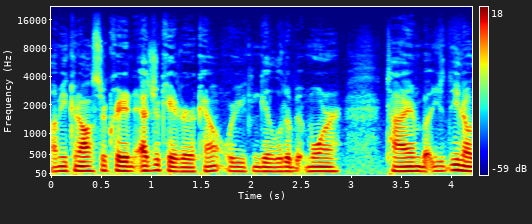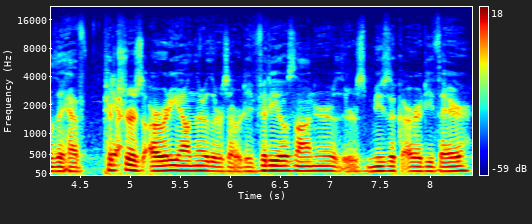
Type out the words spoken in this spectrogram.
Um, you can also create an educator account where you can get a little bit more time. But you, you know they have pictures already on there. There's already videos on there. There's music already there.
